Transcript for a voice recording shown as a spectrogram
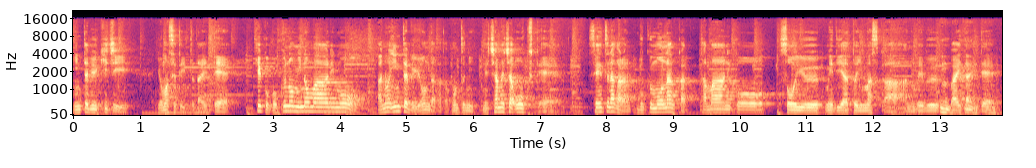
インタビュー記事読ませていただいて、結構僕の身の回りもあのインタビュー読んだ方本当にめちゃめちゃ多くて僭越ながら僕もなんかたまにこうそういうメディアといいますかあのウェブ媒体で、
